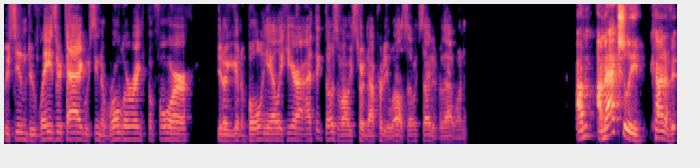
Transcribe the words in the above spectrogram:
We've seen them do laser tag. We've seen a roller rink before. You know, you get a bowling alley here. I think those have always turned out pretty well. So I'm excited for that one. I'm I'm actually kind of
